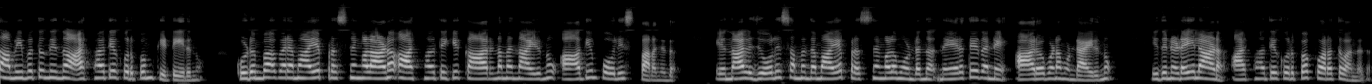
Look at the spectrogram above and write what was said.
സമീപത്തു നിന്ന് ആത്മഹത്യാക്കുറിപ്പും കിട്ടിയിരുന്നു. കുടുംബപരമായ പ്രശ്നങ്ങളാണ് ആത്മഹത്യക്ക് കാരണമെന്നായിരുന്നു ആദ്യം പോലീസ് പറഞ്ഞത്. എന്നാൽ ജോലി സംബന്ധമായ പ്രശ്നങ്ങളും ഉണ്ടെന്ന് നേരത്തെ തന്നെ ആരോപണമുണ്ടായിരുന്നു. ഇതിനിടയിലാണ് ആത്മഹത്യക്കുറിപ്പ് പുറത്തു വന്നത്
